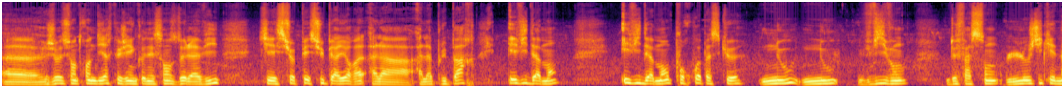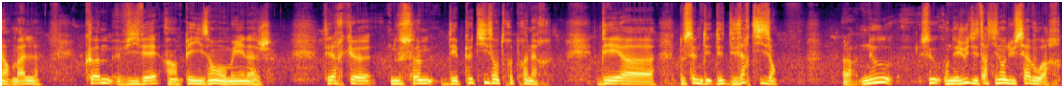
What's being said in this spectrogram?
euh, je suis en train de dire que j'ai une connaissance de la vie qui est supérieure à la, à la plupart, évidemment. Évidemment, pourquoi? Parce que nous, nous vivons de façon logique et normale, comme vivait un paysan au Moyen Âge. C'est-à-dire que nous sommes des petits entrepreneurs, des, euh, nous sommes des artisans nous, on est juste des artisans du savoir,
